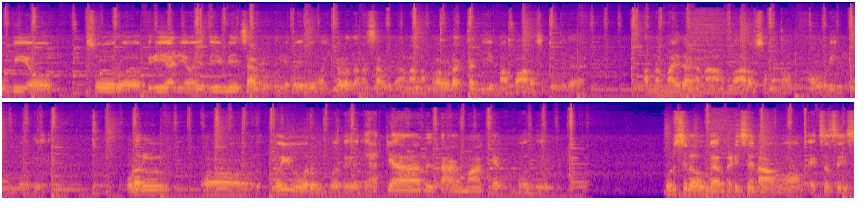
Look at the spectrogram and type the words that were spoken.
உமியோ சோறோ பிரியாணியோ எதையுமே சாப்பிட்றது இல்லை. வெறும் வைக்கோல தானே சாப்பிடுது. ஆனால் நம்மளை விட அதிகமாக பாரம் சுமக்குது. அந்த மாதிரி தாங்க நானும் பாரம் சுமணும் ஓடிக்கிட்டு இருக்கும்போது. உடல் ஓய்வு தொய்வு வரும்போது யார்கிட்டயாவது தாகமாக கேட்கும்போது ஒரு சிலவங்க மெடிசன் ஆகும் எக்ஸசைஸ்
